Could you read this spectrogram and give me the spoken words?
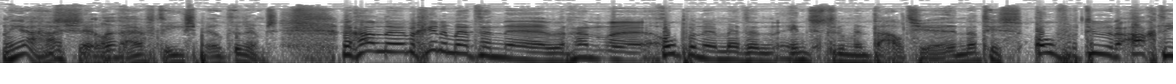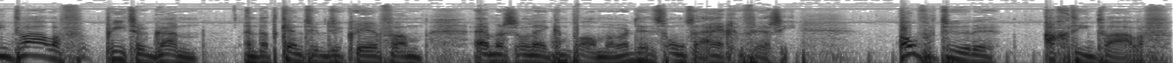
Ja, Cheryl. Duif, die speelt de drums. We gaan eh, beginnen met een, eh, we gaan eh, openen met een instrumentaaltje. En dat is Overture 1812 Peter Gunn. En dat kent u natuurlijk weer van Emerson, Lake en Palmer. Maar dit is onze eigen versie. Overture 1812.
